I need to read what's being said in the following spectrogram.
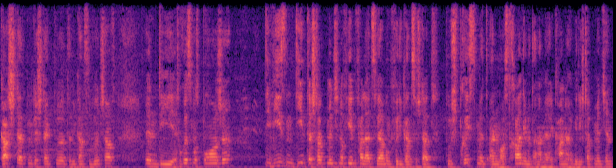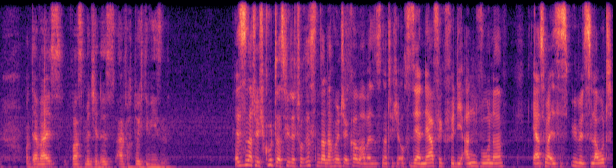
Gaststätten gesteckt wird, in die ganze Wirtschaft, in die Tourismusbranche. Die Wiesen dient der Stadt München auf jeden Fall als Werbung für die ganze Stadt. Du sprichst mit einem Australier, mit einem Amerikaner über die Stadt München und er weiß, was München ist, einfach durch die Wiesen. Es ist natürlich gut, dass viele Touristen dann nach München kommen, aber es ist natürlich auch sehr nervig für die Anwohner. Erstmal ist es übelst laut.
